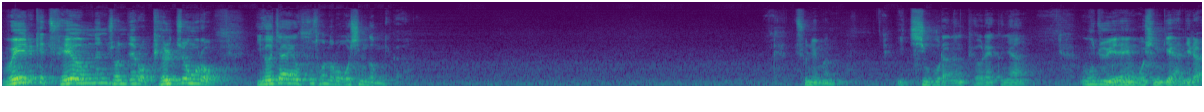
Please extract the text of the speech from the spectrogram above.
왜 이렇게 죄 없는 존재로 별종으로 여자의 후손으로 오신 겁니까? 주님은 이 지구라는 별에 그냥 우주 여행 오신 게 아니라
